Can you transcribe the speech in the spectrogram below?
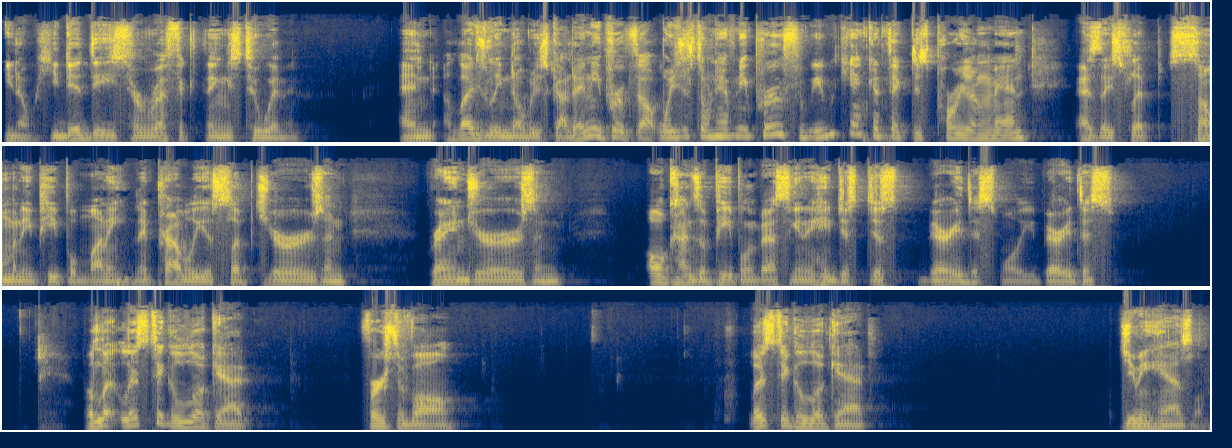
you know, he did these horrific things to women. And allegedly, nobody's got any proof. Oh, we just don't have any proof. We, we can't convict this poor young man as they slipped so many people money. They probably have slipped jurors and grand jurors and all kinds of people investigating. He just, just buried this. Well, you buried this. But let, let's take a look at, first of all, let's take a look at Jimmy Haslam.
